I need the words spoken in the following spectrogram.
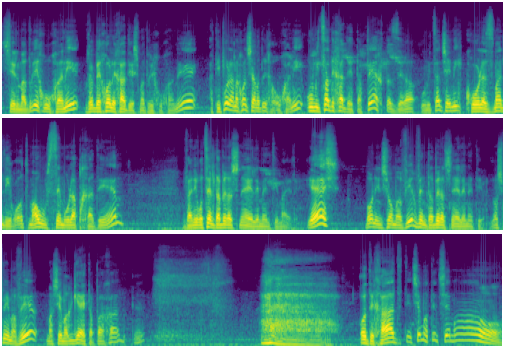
של מדריך רוחני, ובכל אחד יש מדריך רוחני, הטיפול הנכון של המדריך הרוחני הוא מצד אחד לטפח את הזרע, ומצד שני כל הזמן לראות מה הוא עושה מול הפחדים, ואני רוצה לדבר על שני האלמנטים האלה. יש? בואו ננשום אוויר ונדבר על שני אלמנטים. נושמים אוויר, מה שמרגיע את הפחד. כן? עוד אחד, תנשמו, תנשמו.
